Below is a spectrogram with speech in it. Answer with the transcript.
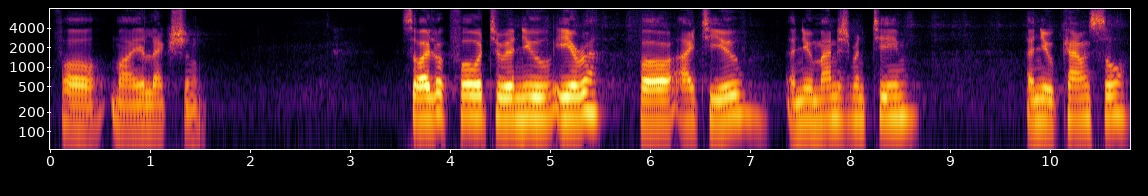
for my election. So I look forward to a new era for ITU, a new management team, a new council,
